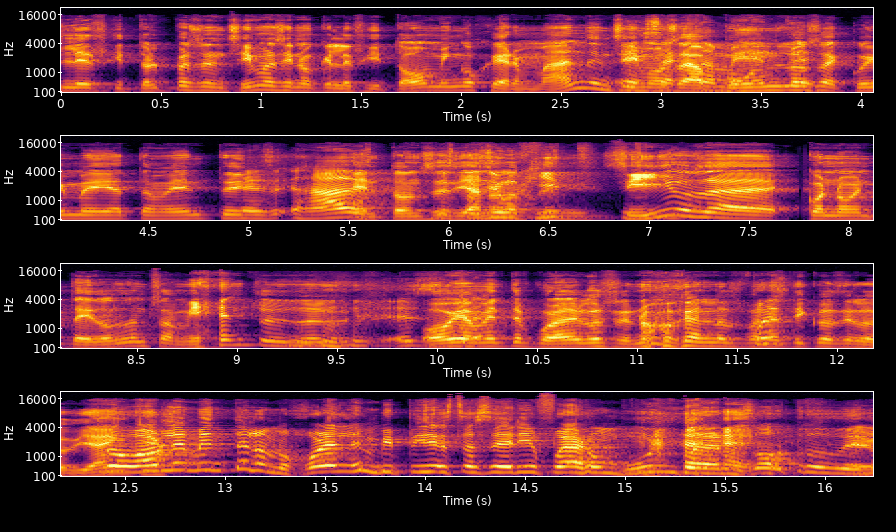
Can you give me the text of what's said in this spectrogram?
les quitó el peso encima, sino que les quitó a Domingo Germán de encima. O sea, Boone lo sacó inmediatamente. Es- ajá, des- Entonces ya no lo hit. Sí, o sea, con 92 lanzamientos. Es- Obviamente por algo se enojan los Pues, fanáticos de los Yankees. Probablemente a lo mejor el MVP de esta serie fue Aaron Boone para nosotros, güey.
